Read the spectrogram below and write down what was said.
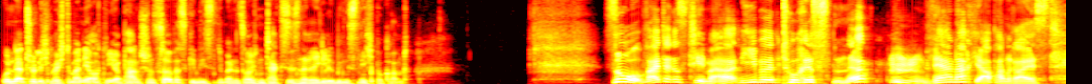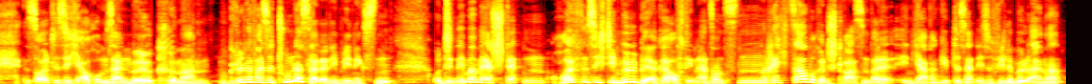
Und natürlich möchte man ja auch den japanischen Service genießen, den man in solchen Taxis in der Regel übrigens nicht bekommt. So, weiteres Thema, liebe Touristen. Ne? Wer nach Japan reist, sollte sich auch um seinen Müll kümmern. Blöderweise tun das leider die wenigsten. Und in immer mehr Städten häufen sich die Müllberge auf den ansonsten recht sauberen Straßen, weil in Japan gibt es halt nicht so viele Mülleimer.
